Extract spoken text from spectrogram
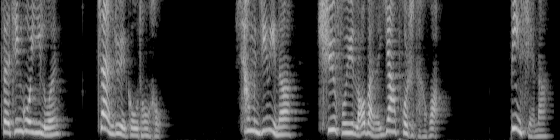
在经过一轮。战略沟通后，项目经理呢屈服于老板的压迫式谈话，并且呢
